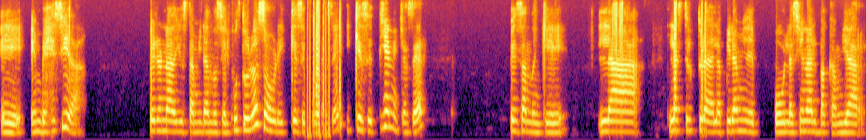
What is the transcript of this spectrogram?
eh, envejecida pero nadie está mirando hacia el futuro sobre qué se puede hacer y qué se tiene que hacer, pensando en que la, estructura de la pirámide poblacional va a cambiar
